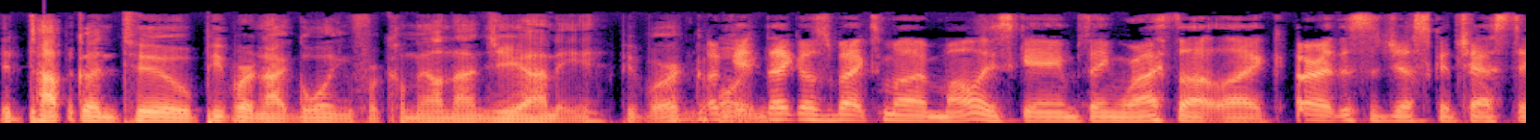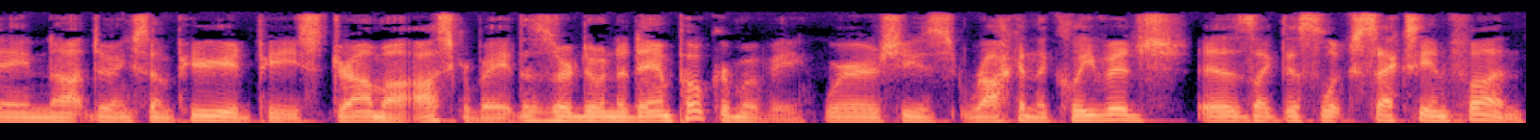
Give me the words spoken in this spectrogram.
in Top Gun 2, people are not going for Kumail Nanjiani. People are going. Okay, that goes back to my Molly's game thing where I thought like, all right, this is Jessica Chastain not doing some period piece drama Oscar bait. This is her doing a damn poker movie where she's rocking the cleavage is like this looks sexy and fun.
